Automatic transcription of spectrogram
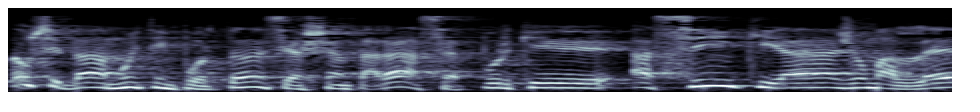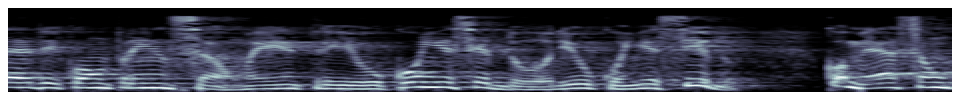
Não se dá muita importância a Shantarasa porque, assim que haja uma leve compreensão entre o conhecedor e o conhecido, começam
